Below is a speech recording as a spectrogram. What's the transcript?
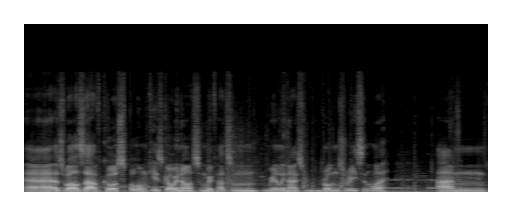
uh, as well as that, of course, Spelunky is going awesome. We've had some really nice runs recently. And,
